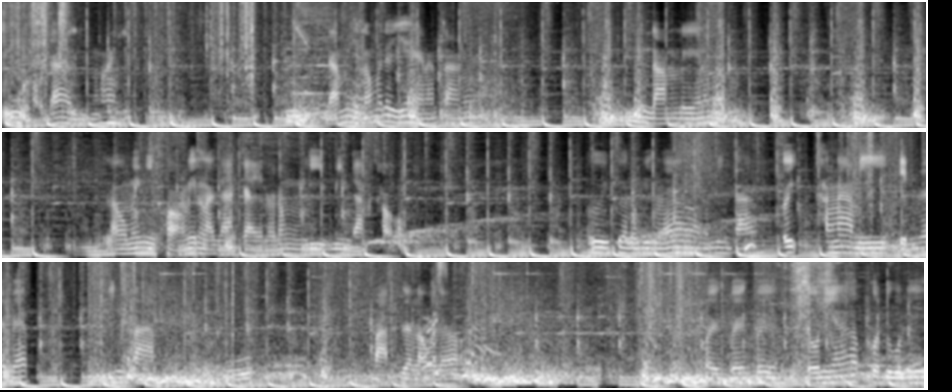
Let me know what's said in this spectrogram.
สู้เขาได้หรือไม่ดาเมจเราไม่ได้แย่นะตาเนี่ยวิ่งดันเลยนะครับ เราไม่มีของเล่นระยะไกลเราต้องรีบวิ่งดันเขาเอ้ยเพื่อนเราวิ่งแล้วเราวิ่งตามเอ้ยข้างหน้ามีเห็นแวบๆวิ่งตามโอ้ปาดเพื่อนเราไปแล้วเปิงเปิงเปิงตัวนี้นะครับกดดูเลย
